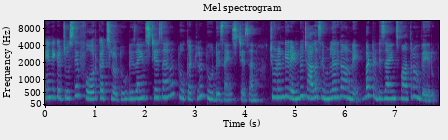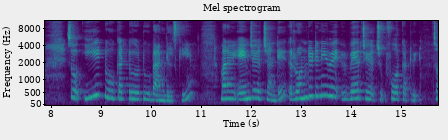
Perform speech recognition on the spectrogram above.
అండ్ ఇక్కడ చూస్తే ఫోర్ కట్స్‌లో టూ డిజైన్స్ చేశాను. టూ కట్‌లో టూ డిజైన్స్ చేశాను. చూడండి రెండు చాలా సిమిలర్‌గా ఉన్నాయి. బట్ డిజైన్స్ మాత్రం వేరు. సో, ఈ టూ కట్ టూ బ్యాంగిల్స్‌కి మనం ఏం చేయొచ్చంటే రెండిటిని వే వేర్ చేయొచ్చు ఫోర్ కట్‌వి. సో,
